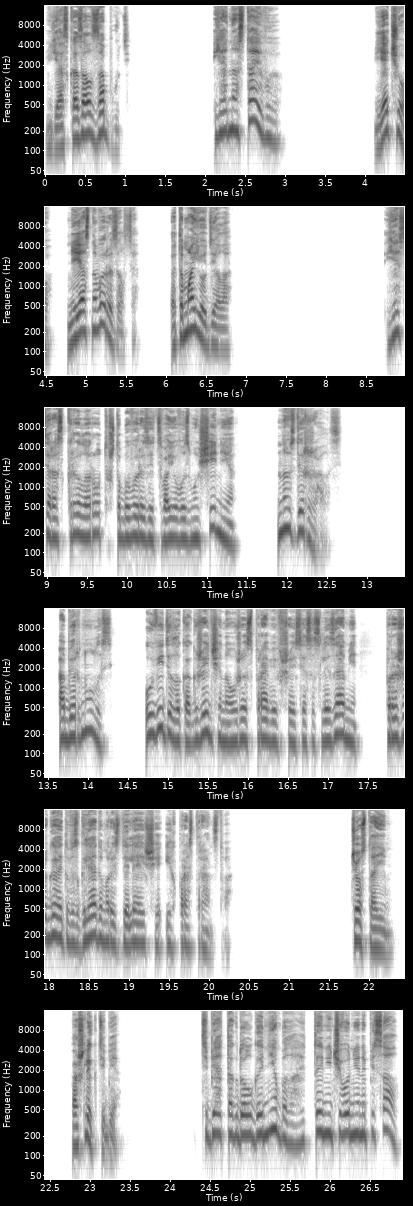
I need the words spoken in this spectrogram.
я сказал, забудь. Я настаиваю. Я чё, неясно выразился? Это мое дело. Яся раскрыла рот, чтобы выразить свое возмущение, но сдержалась. Обернулась, увидела, как женщина, уже справившаяся со слезами, прожигает взглядом разделяющее их пространство. «Чё стоим? Пошли к тебе». «Тебя так долго не было, и ты ничего не написал.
